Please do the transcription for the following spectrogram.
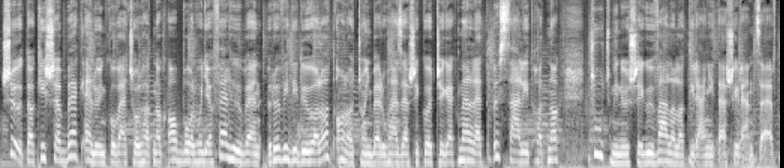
Sőt, a kisebbek előnyt kovácsolhatnak abból, hogy a felhőben rövid idő alatt alacsony beruházási költségek mellett összeállíthatnak csúcsminőségű vállalatirányítási rendszert.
